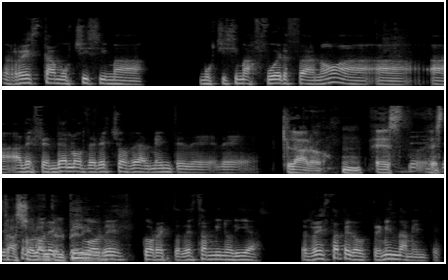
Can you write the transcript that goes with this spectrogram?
resta muchísima, muchísima fuerza ¿no? a, a- a defender los derechos realmente de, de, claro, mm, es, de- de está solo ante el peligro. de- correcto, de estas minorías. Resta, pero tremendamente.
